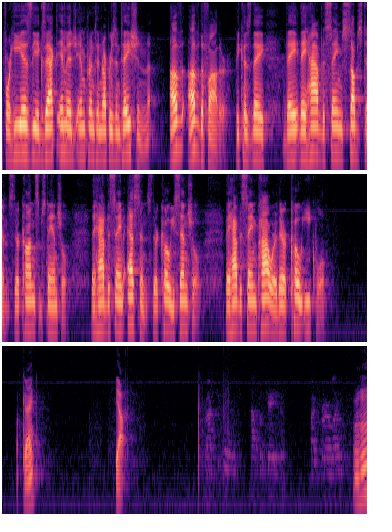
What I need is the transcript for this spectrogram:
For he is the exact image, imprint, and representation of, of the Father, because they, they, they have the same substance, they're consubstantial. They have the same essence, they're co essential. They have the same power, they're co equal. Okay? Yeah. Mm-hmm.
